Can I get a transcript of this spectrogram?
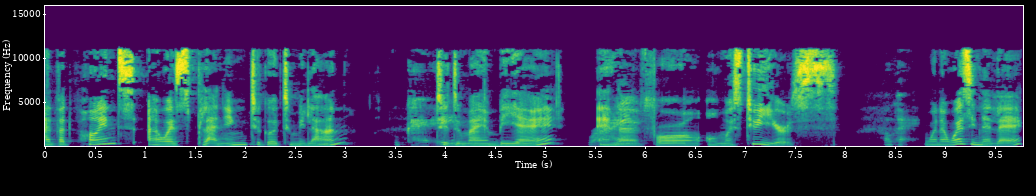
At that point, I was planning to go to Milan Okay. to do my MBA and uh, for almost two years. Okay. When I was in LA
